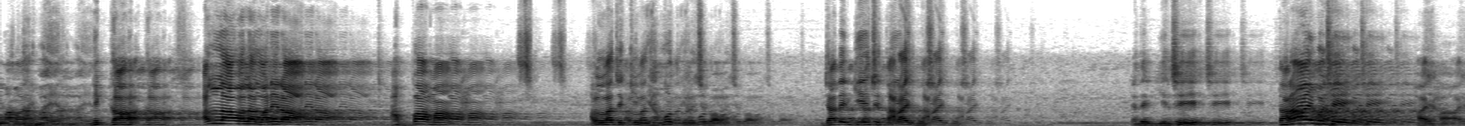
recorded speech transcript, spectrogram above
ইমানদার ভাইয়েরা নিকা আল্লাহ ওয়ালা গনেরা, আব্বা, মা, আল্লাহ যে কি নিয়ামত করেছে বাবা। যাদের গিয়েছে তারাই বোঝে। যাদের গিয়েছে তারাই বোঝে। হায় হায়।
